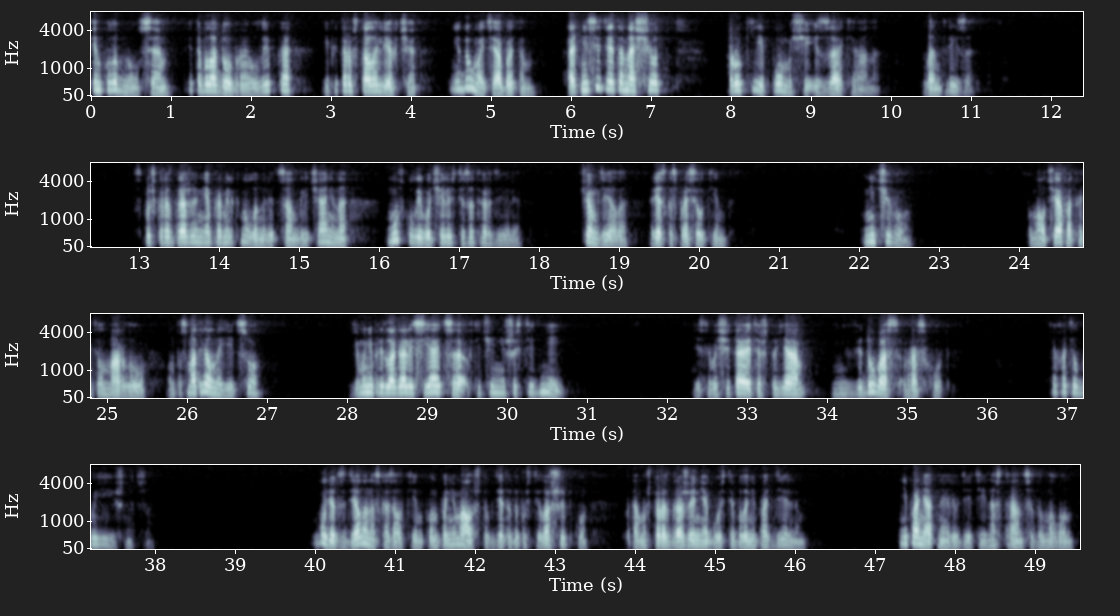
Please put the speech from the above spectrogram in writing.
Кинг улыбнулся. Это была добрая улыбка, и Питеру стало легче. Не думайте об этом. Отнесите это насчет руки помощи из-за океана. Ленд-лиза. Вспышка раздражения промелькнула на лице англичанина, мускулы его челюсти затвердели. "В чем дело?" резко спросил Кинг. "Ничего". Помолчав, ответил Марлоу. Он посмотрел на яйцо. Ему не предлагались яйца в течение шести дней. Если вы считаете, что я не введу вас в расход, я хотел бы яичницу. Будет сделано, сказал Кинг. Он понимал, что где-то допустил ошибку, потому что раздражение гостя было неподдельным. Непонятные люди эти иностранцы, думал он.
